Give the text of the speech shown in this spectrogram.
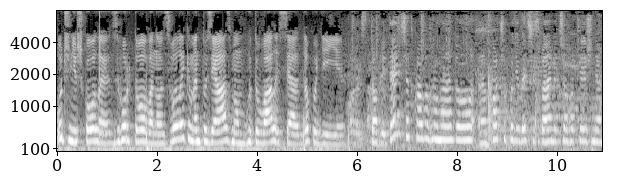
Учні школи згуртовано з великим ентузіазмом готувалися до події. Добрий день, святкова громада. Е, Хочу поділитися з вами цього тижня.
